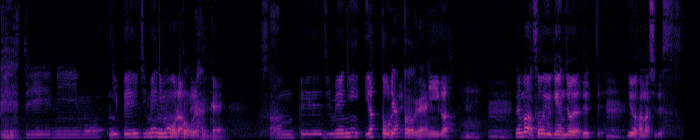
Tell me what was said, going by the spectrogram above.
ページにも2ページ目にもおらんおねらんね3 ページ目にやっとおるねやっとおるね2が。うん。うんでまあそういう現状やでってうん。いう話です。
